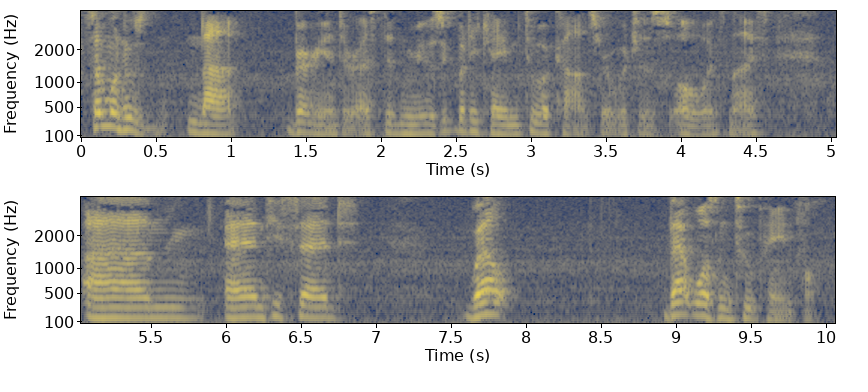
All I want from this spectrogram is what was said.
Someone who's not very interested in music, but he came to a concert, which is always nice. Um, and he said, "Well, that wasn't too painful."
